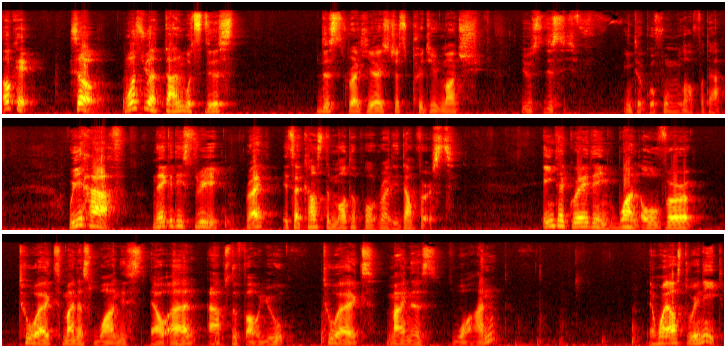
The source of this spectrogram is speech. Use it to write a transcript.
Okay, so once you are done with this, this right here is just pretty much use this integral formula for that. We have negative 3, right? It's a constant multiple, write it down first. Integrating 1 over 2x minus 1 is ln, absolute value, 2x minus 1. And what else do we need?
